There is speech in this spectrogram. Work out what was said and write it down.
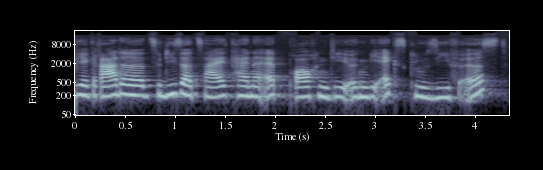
wir gerade zu dieser Zeit keine App brauchen, die irgendwie exklusiv ist,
